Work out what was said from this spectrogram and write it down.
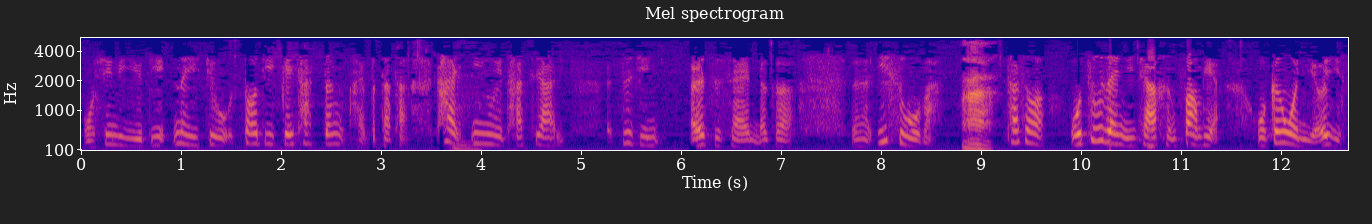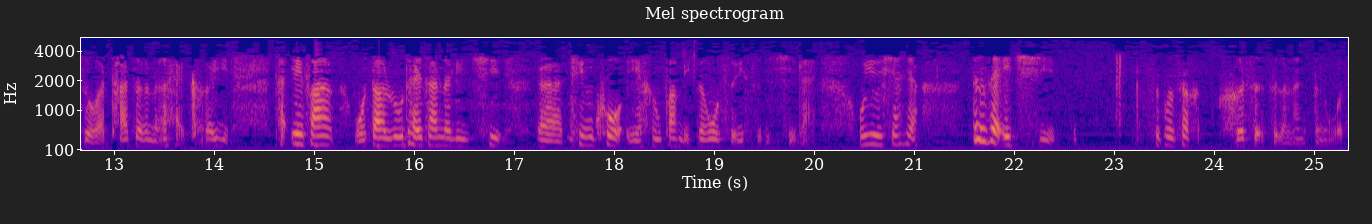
我心里有点内疚，到底给他登还不得他？他因为他家自己儿子在那个呃意思我吧，啊，他说我住在你家很方便，我跟我女儿一说，他这个人还可以，他一方我到露台山那里去呃听课也很方便，跟我随时一起来，我又想想蹲在一起是不是很合适？这个人跟我在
